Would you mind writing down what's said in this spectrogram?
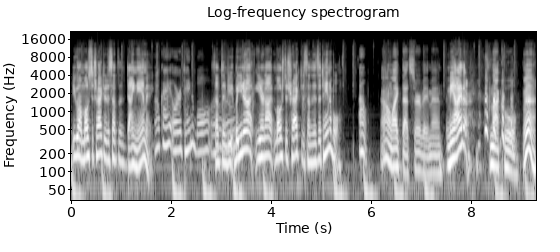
You go I'm most attracted to something dynamic. Okay, or attainable. Something be- but you're not you're not most attracted to something that's attainable. Oh. I don't like that survey, man. Me either. It's not cool. Yeah.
